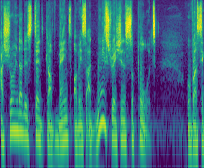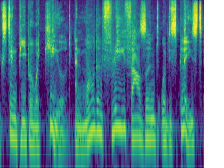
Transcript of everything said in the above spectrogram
assuring that the state government of his administration's support. Over 16 people were killed and more than 3,000 were displaced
